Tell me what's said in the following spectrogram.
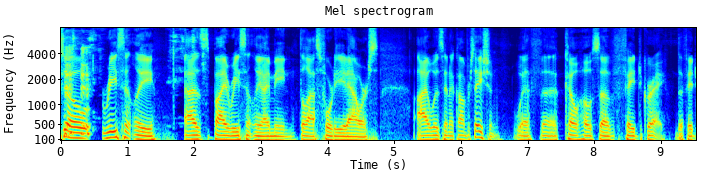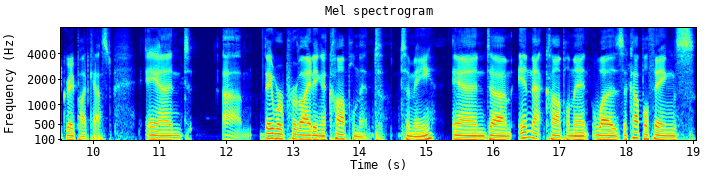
So recently, as by recently, I mean the last 48 hours, I was in a conversation with the co host of Fade to Gray, the Fade to Gray podcast. And um, they were providing a compliment to me, and um, in that compliment was a couple things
